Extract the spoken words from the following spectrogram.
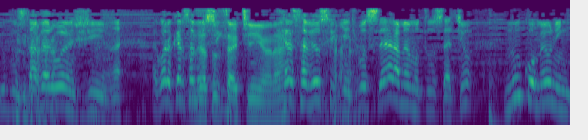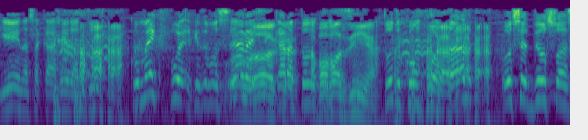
e o Gustavo era o anjinho, né? Agora eu quero saber Fazia o tudo seguinte. certinho, né? Quero saber o seguinte, você era mesmo tudo certinho, não comeu ninguém nessa carreira toda. Como é que foi? Quer dizer, você Ô, era esse louco, cara todo todo comportado, ou você deu suas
